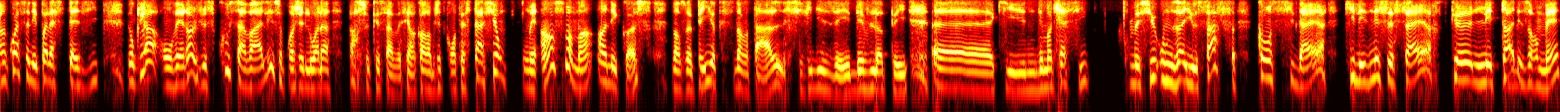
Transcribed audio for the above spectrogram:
en quoi ce n'est pas la stasie? Donc là, on verra jusqu'où ça va aller, ce projet de loi-là, parce que ça c'est encore objet de contestation. Mais en ce moment, en Écosse, dans un pays occidental, civilisé, développé, euh, qui est une démocratie, M. Oumza Youssaf considère qu'il est nécessaire que l'État désormais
